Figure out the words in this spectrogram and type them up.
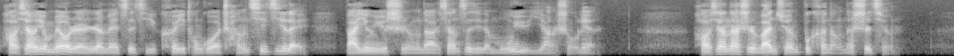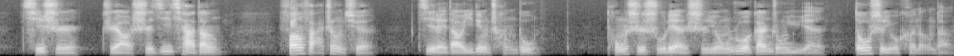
好像又没有人认为自己可以通过长期积累把英语使用的像自己的母语一样熟练，好像那是完全不可能的事情。其实，只要时机恰当，方法正确，积累到一定程度，同时熟练使用若干种语言都是有可能的。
